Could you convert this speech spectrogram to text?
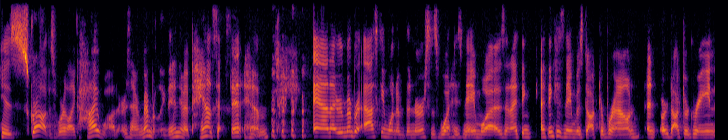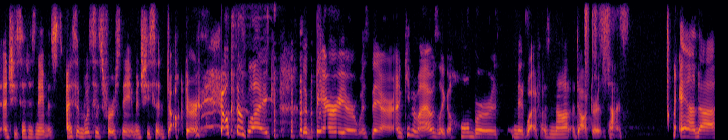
his scrubs were like high waters. I remember like they didn't have pants that fit him. and I remember asking one of the nurses what his name was, and I think I think his name was Dr. Brown and or Dr. Green, and she said his name is. I said, "What's his first name?" And she said, "Doctor." it was like the barrier was there. And keep in mind, I was like a home birth midwife. I was not a doctor at the time, and. uh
